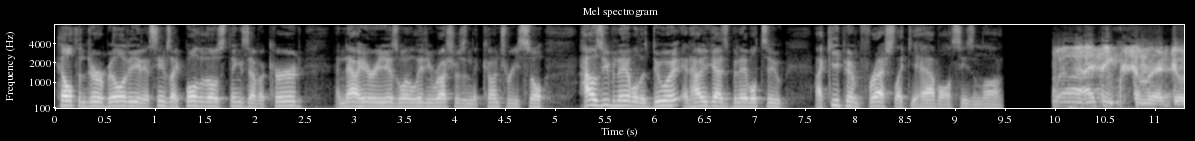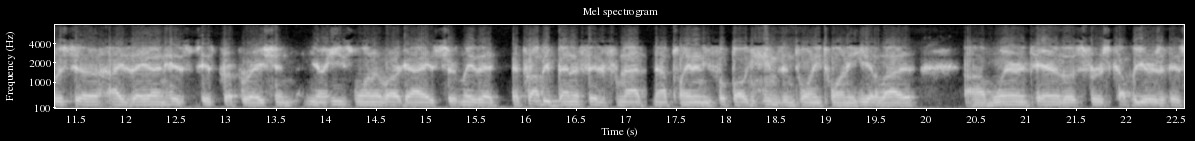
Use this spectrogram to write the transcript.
health and durability, and it seems like both of those things have occurred. And now here he is, one of the leading rushers in the country. So how's he been able to do it, and how you guys been able to uh, keep him fresh like you have all season long? Well, I think some of that goes to Isaiah and his his preparation. You know, he's one of our guys certainly that, that probably benefited from not not playing any football games in 2020. He had a lot of um, wear and tear those first couple years of his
